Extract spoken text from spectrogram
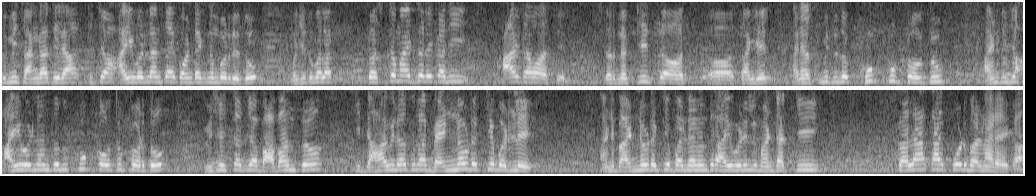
तुम्ही सांगा तिला. तिच्या आईवडिलांचा कॉन्टॅक्ट नंबर देतो. म्हणजे तुम्हाला कस्टमाइज जर एखादी आर्ट हवा असेल तर नक्कीच सांगेल. आणि अस्मी तुझं खूप खूप कौतुक आणि तुझ्या आईवडिलांचं मी खूप कौतुक करतो. विशेषतः तुझ्या बाबांचं की दहावीला तुला ब्याण्णव टक्के पडले. आणि ब्याण्णव टक्के पडल्यानंतर आईवडील म्हणतात की कला काय पोट भरणार आहे का?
